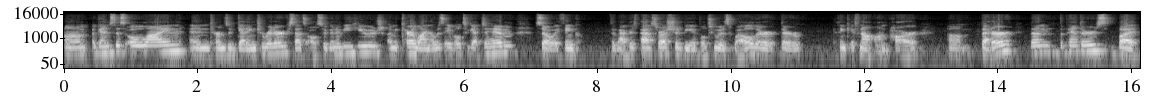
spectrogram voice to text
um, against this O line in terms of getting to Ridder, because that's also going to be huge. I mean, Carolina was able to get to him, so I think the Packers pass rush should be able to as well. They're they're I think if not on par, um, better than the Panthers, but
